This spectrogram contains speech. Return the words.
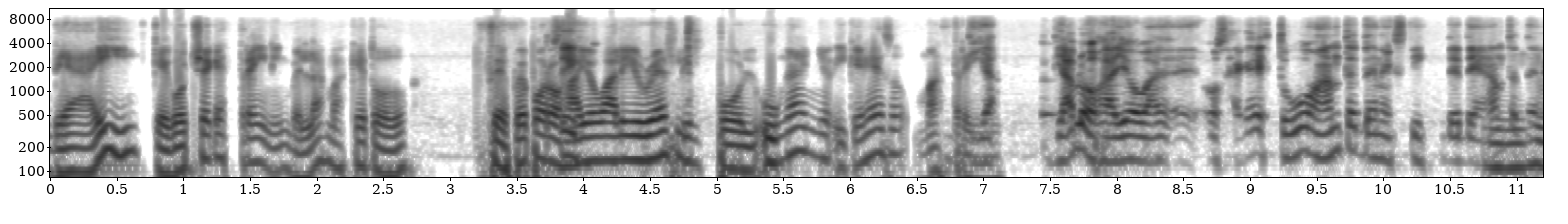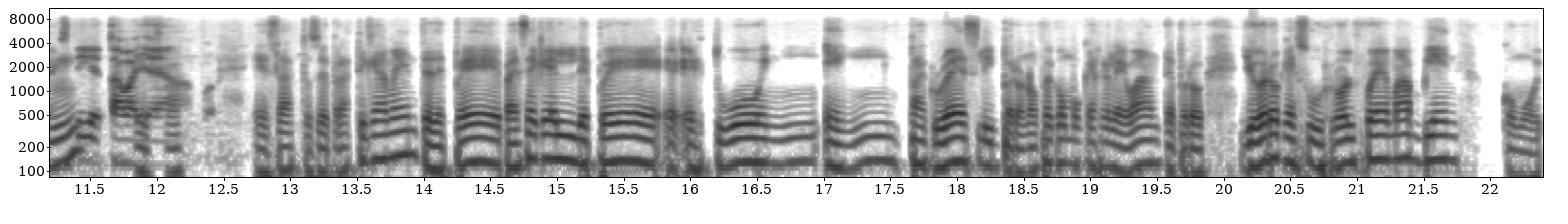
De ahí, que Gocheck es training, ¿verdad? Más que todo, se fue por Ohio Valley Wrestling por un año, ¿y qué es eso? Más training. Diablo, Ohio, eh, o sea que estuvo antes de NXT, desde antes de NXT estaba ya por Exacto, o sea, prácticamente después, parece que él después eh, estuvo en, Impact Wrestling, pero no fue como que relevante, pero yo creo que su rol fue más bien como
